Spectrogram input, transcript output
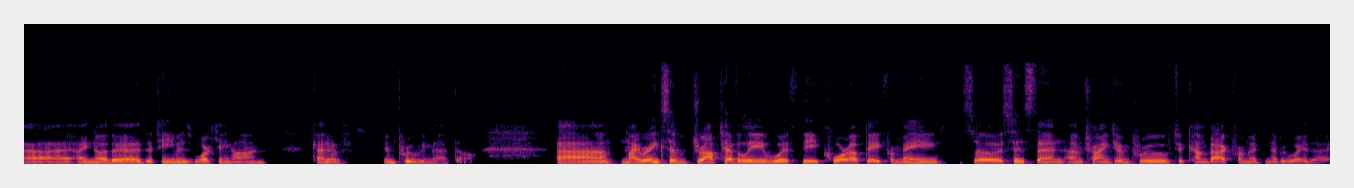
Uh, I know the the team is working on kind of improving that, though. Um, my ranks have dropped heavily with the core update from May. So since then, I'm trying to improve to come back from it in every way that I,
